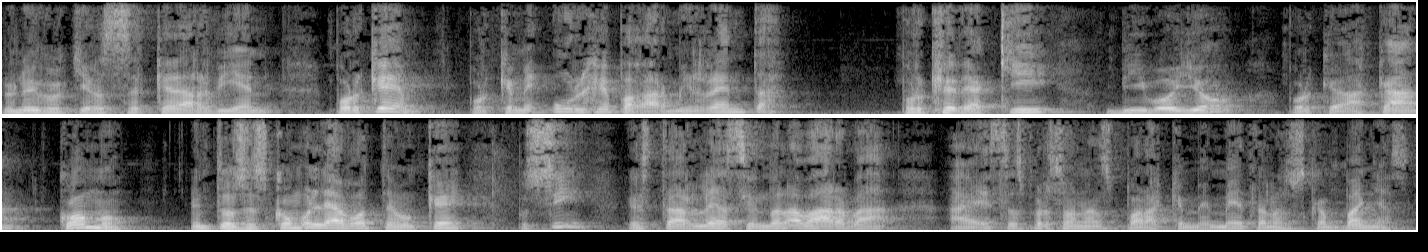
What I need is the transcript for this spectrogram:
lo único que quiero es hacer quedar bien. ¿Por qué? Porque me urge pagar mi renta, porque de aquí vivo yo, porque de acá, ¿cómo? Entonces, ¿cómo le hago? Tengo que, pues sí, estarle haciendo la barba a estas personas para que me metan a sus campañas.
